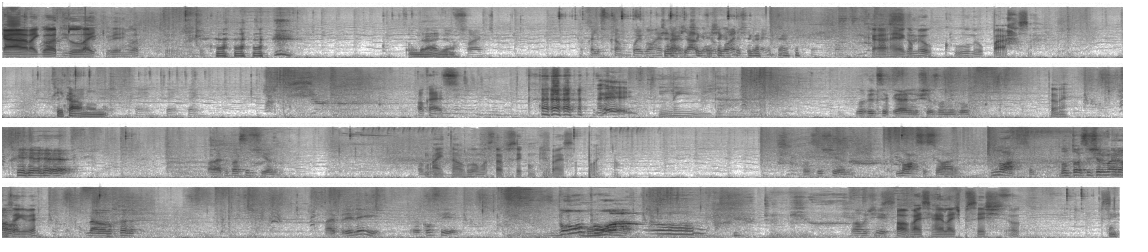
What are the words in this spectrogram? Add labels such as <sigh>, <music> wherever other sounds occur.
Caralho, godlike, velho. What <laughs> Um dragão. Forte. Vou qualificar um igual um Chega aqui, retardado. chega, que eu chega gosto aqui, chega também. aqui, chega aqui. the- Carrega meu cu, meu parça. Clica no. Tem, tem, tem. Ó o KS. Linda. Duvido você ganhar ali no X1, amigo. Também. <laughs> Fala que eu tô assistindo. Vamos lá então, eu vou mostrar pra você como que faz essa porra então. Tô assistindo. Nossa senhora. Nossa. Não tô assistindo mais Não não. consegue ver? Não. Vai, brilha aí. Eu confio. Bom, porra! Vamos, Chico. Só vai esse highlight pra você. ô,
